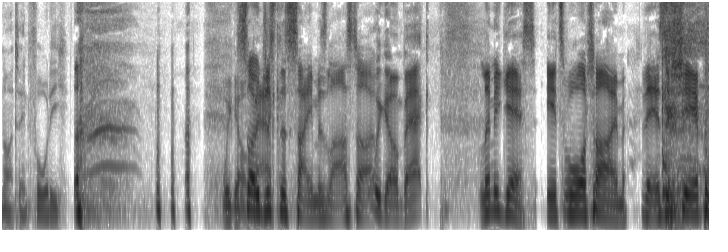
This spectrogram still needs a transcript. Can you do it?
1940. we going. So back. just the same as last time. we going back. Let me guess. It's wartime. There's a ship.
